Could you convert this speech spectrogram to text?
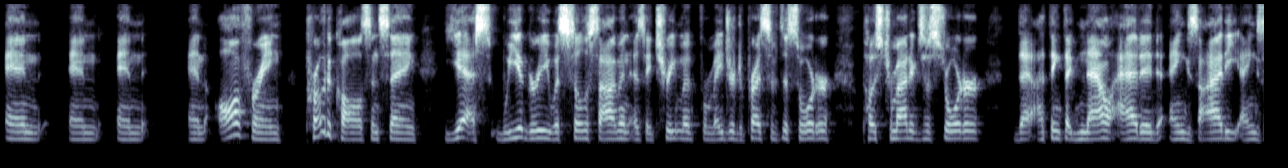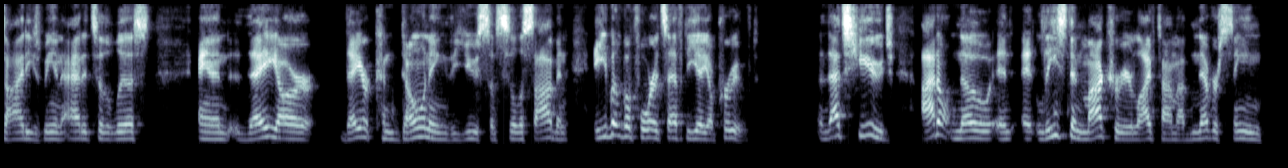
and and and and offering protocols and saying, yes, we agree with psilocybin as a treatment for major depressive disorder, post traumatic disorder. That I think they've now added anxiety. Anxiety is being added to the list, and they are they are condoning the use of psilocybin even before it's FDA approved. And that's huge. I don't know, at least in my career lifetime, I've never seen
